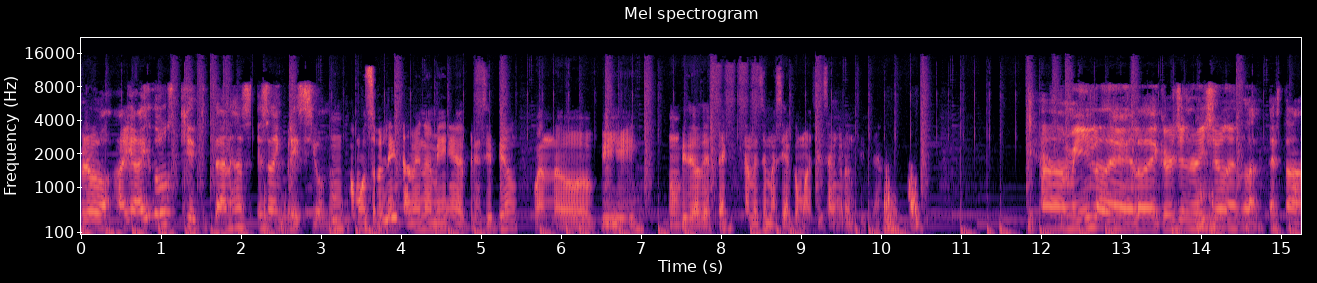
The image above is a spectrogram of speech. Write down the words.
Pero hay idols que dan esas- esa impresión. Mm, Como Soli también a mí al principio, cuando vi un video de Tech, también se me hacía como así sangrantita. A mí la de la de Girl Generation, la- esta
